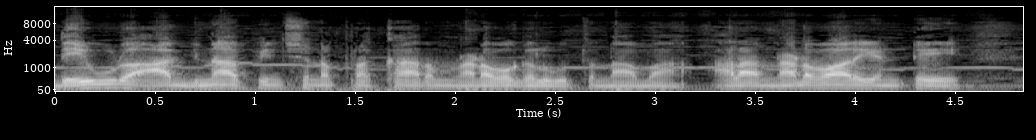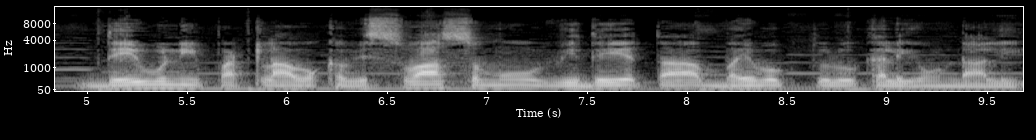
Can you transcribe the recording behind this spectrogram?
దేవుడు ఆజ్ఞాపించిన ప్రకారం నడవగలుగుతున్నామా? అలా నడవాలి అంటే దేవుని పట్ల ఒక విశ్వాసము విధేయత భయభక్తులు కలిగి ఉండాలి.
